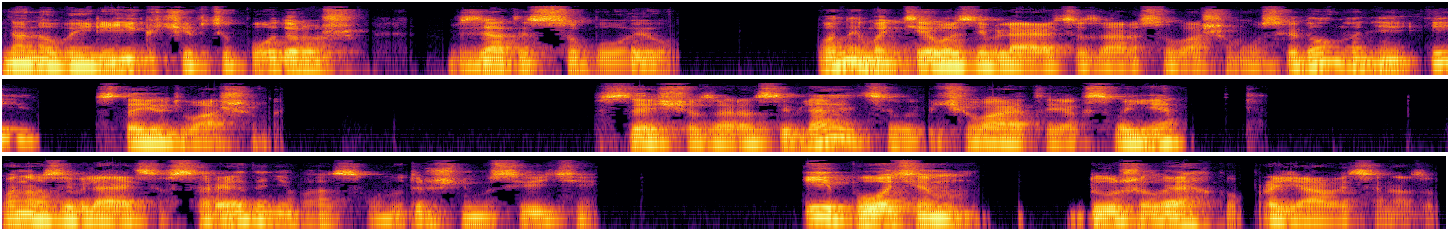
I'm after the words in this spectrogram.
на Новий рік чи в цю подорож взяти з собою. Вони миттєво з'являються зараз у вашому усвідомленні і стають вашими. Все, що зараз з'являється, ви відчуваєте як своє, воно з'являється всередині вас, у внутрішньому світі, і потім дуже легко проявиться назовні.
